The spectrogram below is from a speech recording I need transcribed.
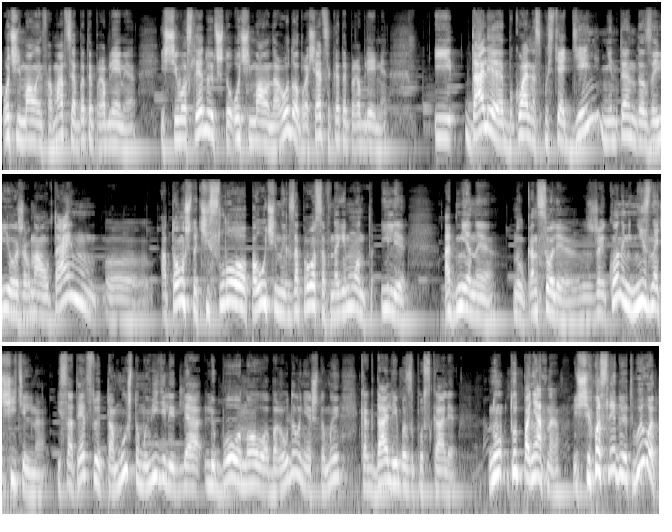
очень мало информации об этой проблеме, из чего следует, что очень мало народу обращается к этой проблеме. И далее, буквально спустя день, Nintendo заявила журналу Time э, о том, что число полученных запросов на ремонт или обмены ну, консоли с джойконами незначительно и соответствует тому, что мы видели для любого нового оборудования, что мы когда-либо запускали. Ну, тут понятно, из чего следует вывод,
